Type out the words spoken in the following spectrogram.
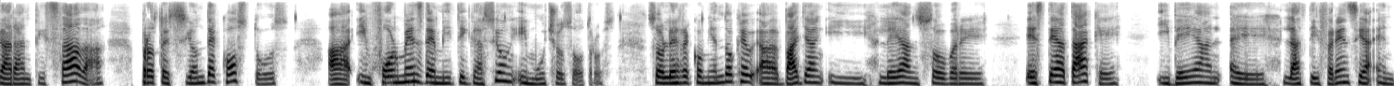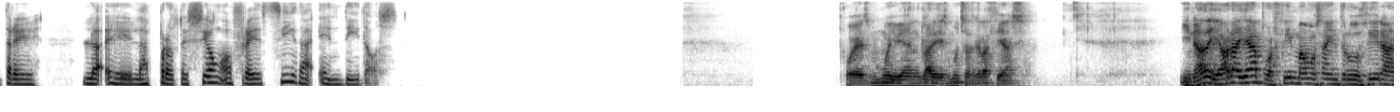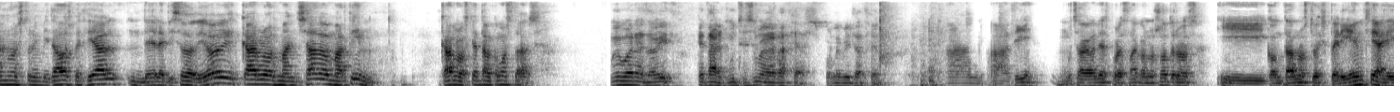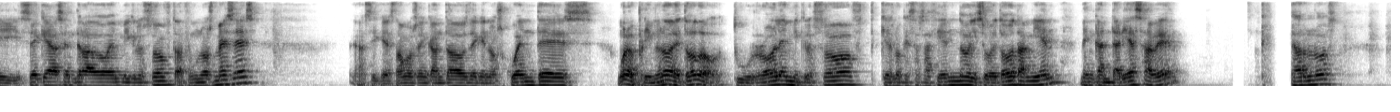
garantizada, protección de costos, ah, informes de mitigación y muchos otros. So, les recomiendo que ah, vayan y lean sobre este ataque y vean eh, las diferencias entre eh, la, protección ofrecida en DDoS. Pues muy bien, Gladys, muchas gracias. Y nada, y ahora ya por fin vamos a introducir a nuestro invitado especial del episodio de hoy, Carlos Manchado Martín. Carlos, ¿qué tal? ¿Cómo estás? Muy buenas, David. ¿Qué tal? Muchísimas gracias por la invitación. A, ti, muchas gracias por estar con nosotros y contarnos tu experiencia. Y sé que has entrado en Microsoft hace unos meses, así que estamos encantados de que nos cuentes, bueno, primero de todo, tu rol en Microsoft, qué es lo que estás haciendo y sobre todo también me encantaría saber, Carlos,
